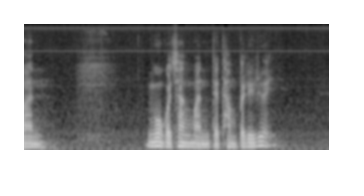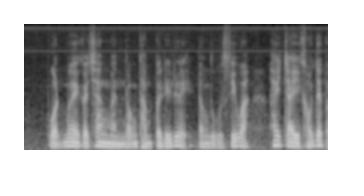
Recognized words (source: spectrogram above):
มัน ง่วงก็ช่างมัน แต่ทำไปเรื่อยๆ ปวดเมื่อยก็ช่างมัน ลองทำไปเรื่อยๆ ลองดูซิว่า ให้ใจเขาได้เผ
